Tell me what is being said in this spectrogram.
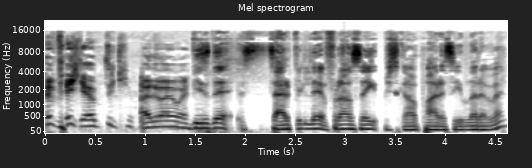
Peki öptük. Hadi bay bay. Biz de Serpil'le Fransa'ya gitmiştik abi Paris'e yıllar evvel.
